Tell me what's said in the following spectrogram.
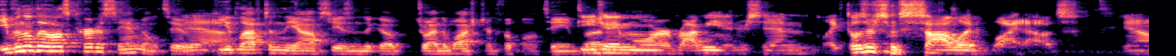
Even though they lost Curtis Samuel too, Yeah. he left in the offseason to go join the Washington football team. but- DJ Moore, Robbie Anderson, like those are some solid wideouts. You know,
